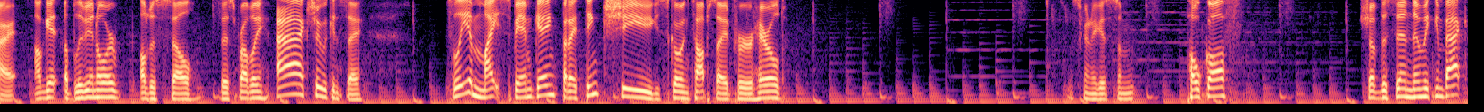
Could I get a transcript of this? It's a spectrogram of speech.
Alright, I'll get Oblivion Orb. I'll just sell this probably. Ah, actually, we can stay. Taliyah might spam gank, but I think she's going topside for Herald. So just gonna get some poke off. Shove this in, then we can back.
